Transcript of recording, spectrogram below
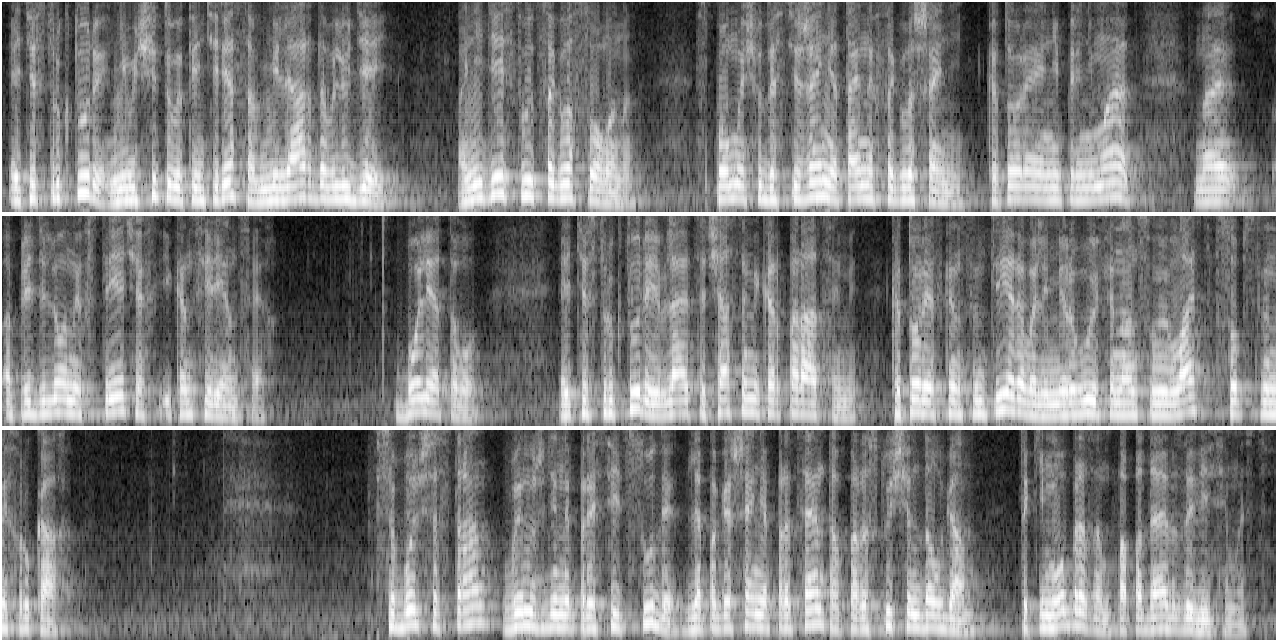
эти структуры не учитывают интересов миллиардов людей Они действуют согласованно, с помощью достижения тайных соглашений, которые они принимают на определенных встречах и конференциях. Более того, эти структуры являются частными корпорациями, которые сконцентрировали мировую финансовую власть в собственных руках. Все больше стран вынуждены просить суды для погашения процентов по растущим долгам, таким образом попадая в зависимость.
